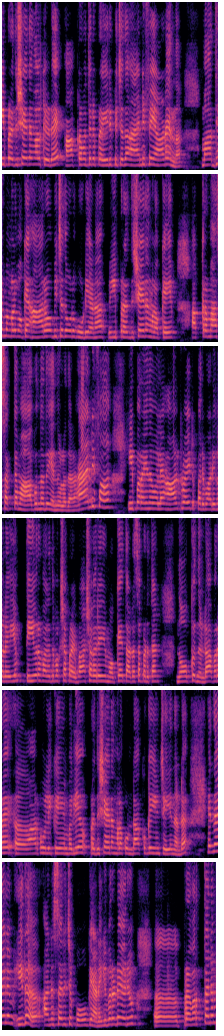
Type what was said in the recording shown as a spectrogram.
ഈ പ്രതിഷേധങ്ങൾക്കിടെ ആക്രമണത്തിന് പ്രേരിപ്പിച്ചത് ആന്റിഫയാണ് എന്ന് മാധ്യമങ്ങളുമൊക്കെ ആരോപിച്ചതോടുകൂടിയാണ് ഈ പ്രതിഷേധങ്ങളൊക്കെയും അക്രമാസക്തമാകുന്നത് എന്നുള്ളതാണ്. ആന്റിഫ ഈ പറയുന്ന പോലെ ആൾട്രൈറ്റ് പരിപാടികളെയും തീവ്ര വലതുപക്ഷ പ്രഭാഷകരെയും ഒക്കെ തടസ്സപ്പെടുത്താൻ നോക്കുന്നുണ്ട്. അവരെ ആഹ്, ആർപ്പ് വിളിക്കുകയും വലിയ പ്രതിഷേധങ്ങളൊക്കെ ഉണ്ടാക്കുകയും ചെയ്യുന്നുണ്ട്. എന്തായാലും ഇത് അനുസരിച്ച് പോവുകയാണ്. ഇവരുടെ ഒരു ആഹ്, പ്രവർത്തനം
